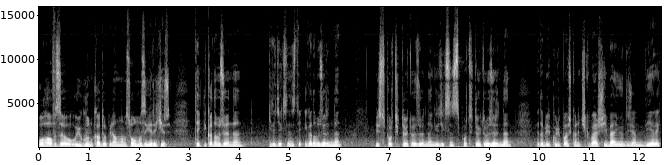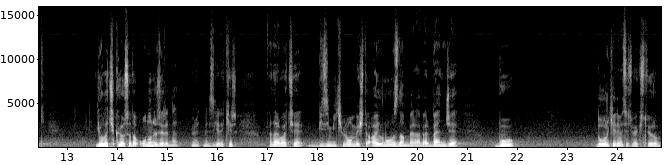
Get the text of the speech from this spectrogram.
O hafızaya uygun kadro planlaması olması gerekir. Teknik adam üzerinden gidecekseniz teknik adam üzerinden, bir sportif direktör üzerinden gideceksiniz sportif direktör üzerinden ya da bir kulüp başkanı çıkıp her şeyi ben yöneteceğim diyerek yola çıkıyorsa da onun üzerinden yönetmeniz gerekir. Fenerbahçe bizim 2015'te ayrılmamızla beraber bence bu doğru kelime seçmek istiyorum.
